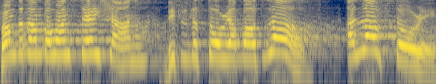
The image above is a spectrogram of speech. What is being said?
From the number one station, this is a story about love. A love story.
